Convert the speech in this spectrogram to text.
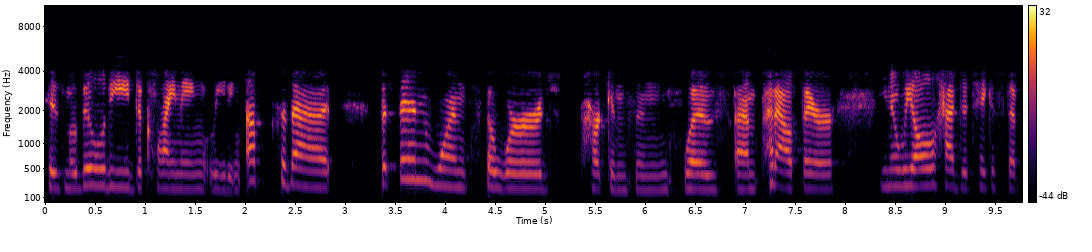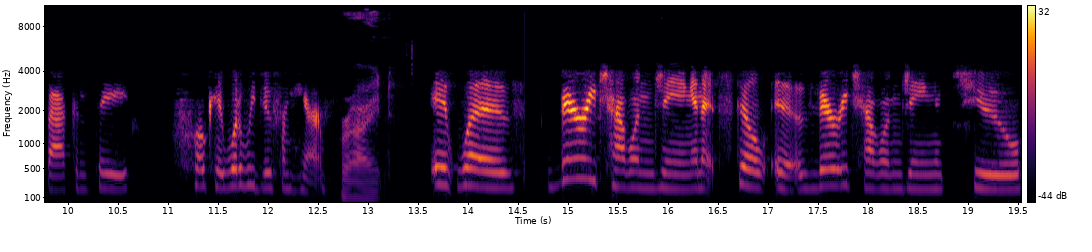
his mobility declining leading up to that, but then once the word Parkinson's was um, put out there, you know, we all had to take a step back and say, okay, what do we do from here? Right it was very challenging, and it still is very challenging to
